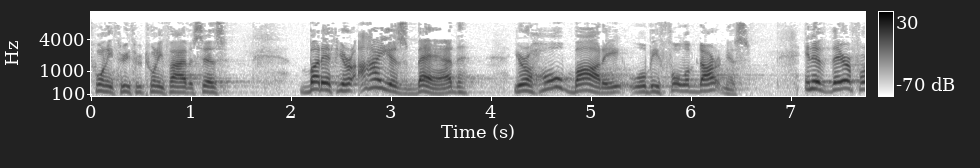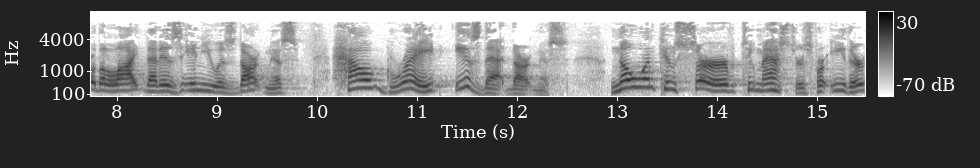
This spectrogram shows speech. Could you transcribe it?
23 through 25, it says, But if your eye is bad, your whole body will be full of darkness. And if therefore the light that is in you is darkness, how great is that darkness? No one can serve two masters, for either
